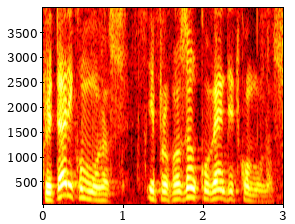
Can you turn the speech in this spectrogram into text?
Kryetari i komunës i propozon kuvendit të komunës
